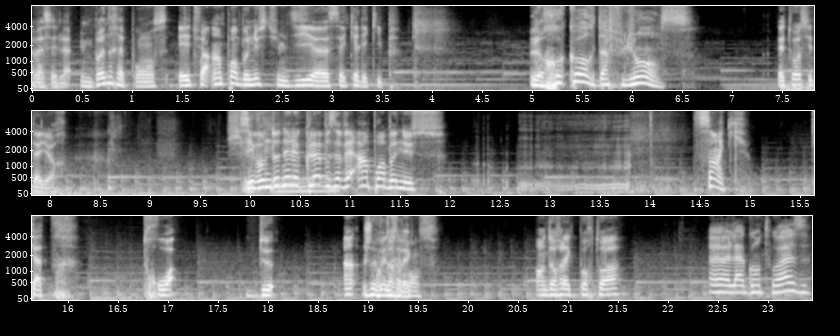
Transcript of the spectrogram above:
Ah bah, c'est là une bonne réponse. Et tu as un point bonus, tu me dis euh, c'est quelle équipe? Le record d'affluence. Et toi aussi d'ailleurs. Si vous me donnez le club, vous avez un point bonus. 5, 4, 3, 2, 1. Je veux une Anderlecht. réponse. Anderlecht pour toi. Euh, la gantoise.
